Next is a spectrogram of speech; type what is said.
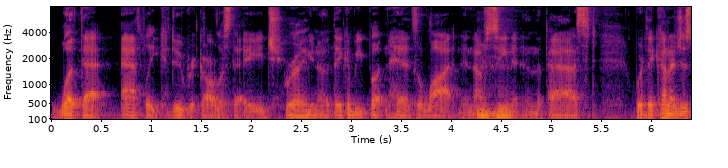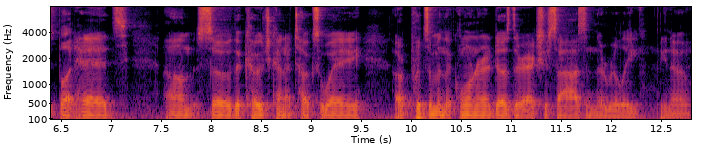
what that athlete can do regardless the age. Right. You know, they can be button heads a lot, and I've seen it in the past where they kind of just butt heads. Um, so the coach kind of tucks away or puts them in the corner and does their exercise, and they're really, you know,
